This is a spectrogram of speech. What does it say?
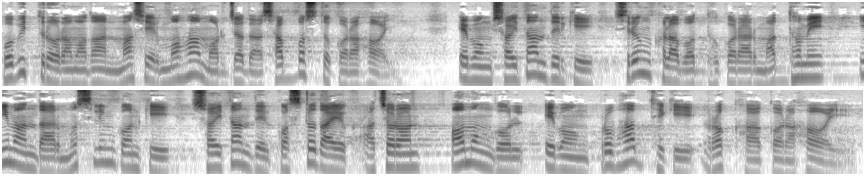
পবিত্র রমাদান মাসের মহামর্যাদা সাব্যস্ত করা হয় এবং শয়তানদেরকে শৃঙ্খলাবদ্ধ করার মাধ্যমে ইমানদার মুসলিমগণকে শয়তানদের কষ্টদায়ক আচরণ, অমঙ্গল এবং প্রভাব থেকে রক্ষা করা হয়।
